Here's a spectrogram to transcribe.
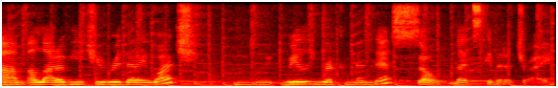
um, a lot of YouTubers that I watch really recommend this. So let's give it a try.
